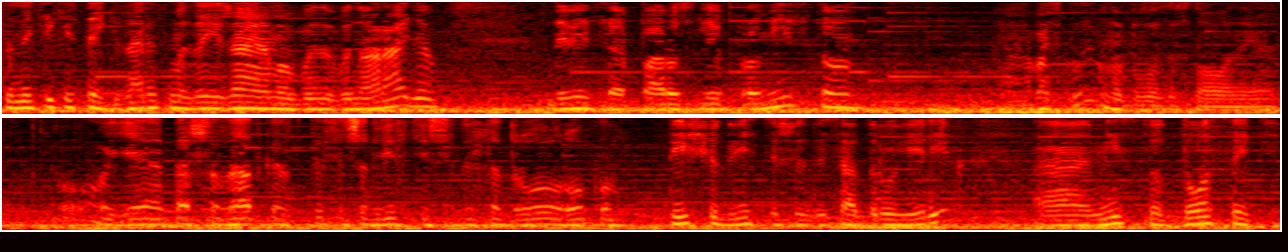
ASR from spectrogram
Це не тільки стейки. Зараз ми заїжджаємо в Виноградів. Дивіться пару слів про місто. Вась, коли воно було засноване? О, є перша згадка з 1262 року. 1262 рік. Е, Місто досить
